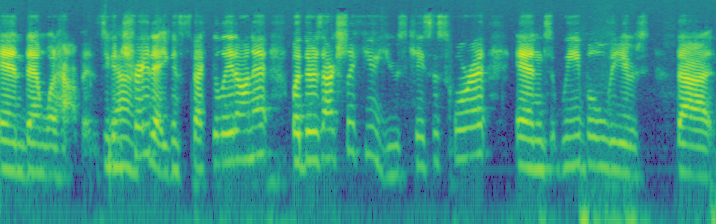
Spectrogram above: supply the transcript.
and then what happens? You can yeah. trade it, you can speculate on it, but there's actually a few use cases for it. And we believed that,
